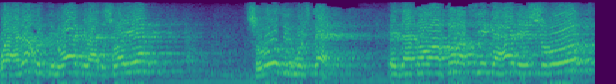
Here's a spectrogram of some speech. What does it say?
وهناخد دلوقتي بعد شوية شروط المجتهد. إذا توافرت فيك هذه الشروط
